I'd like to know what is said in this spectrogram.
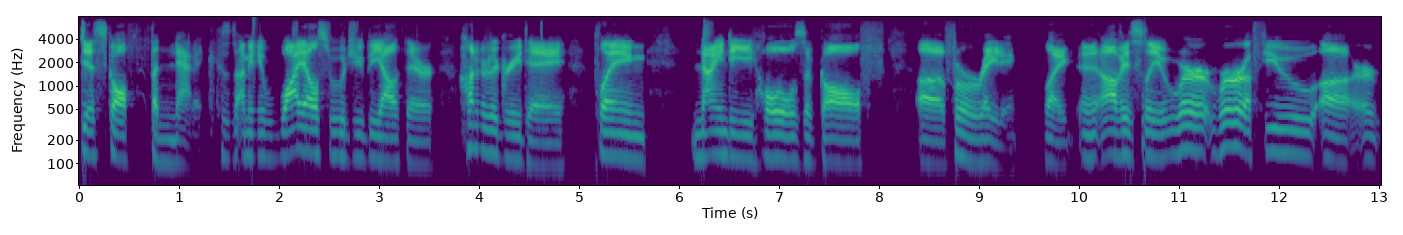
disc golf fanatic. Because I mean, why else would you be out there, hundred degree day, playing ninety holes of golf uh, for a rating? Like, and obviously, we're we're a few, uh, or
